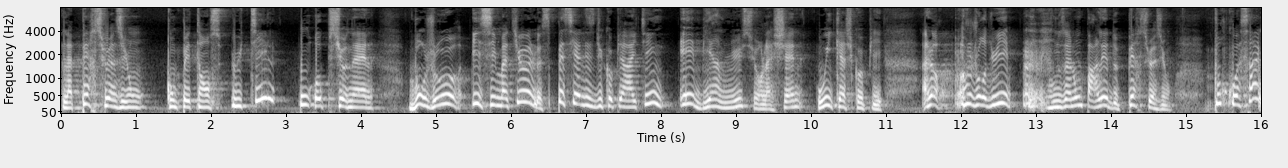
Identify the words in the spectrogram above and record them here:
la persuasion, compétence utile ou optionnelle Bonjour, ici Mathieu, le spécialiste du copywriting et bienvenue sur la chaîne Wikash Copy. Alors aujourd'hui, nous allons parler de persuasion. Pourquoi ça? Eh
